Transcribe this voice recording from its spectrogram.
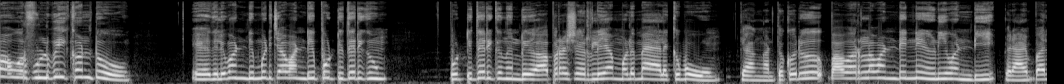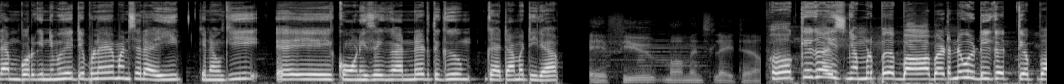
പവർഫുൾ ബൈക്കാണ് കേട്ടോ ഏതിൽ വണ്ടി പിടിച്ചാൽ വണ്ടി പൊട്ടിത്തെറിക്കും. പൊട്ടിത്തെറിക്കുന്നുണ്ട്. ആ പ്രഷറിൽ നമ്മൾ മേലേക്ക് പോവും. അങ്ങനത്തെ ഒക്കെ ഒരു പവറുള്ള വണ്ടി തന്നെയാണ് ഈ വണ്ടി. പിന്നെ ഞാനിപ്പോൾ ലംബോർഗിനും കയറ്റിയപ്പോഴേ മനസ്സിലായി. പിന്നെ നമുക്ക് ഈ കോണിസുകാരന്റെ അടുത്തേക്ക് കയറ്റാൻ പറ്റിയില്ല. ഓക്കെ ഗൈസ് നമ്മളിപ്പോ ബാബേട്ടന്റെ വീട്ടിലേക്ക് എത്തിയപ്പോ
